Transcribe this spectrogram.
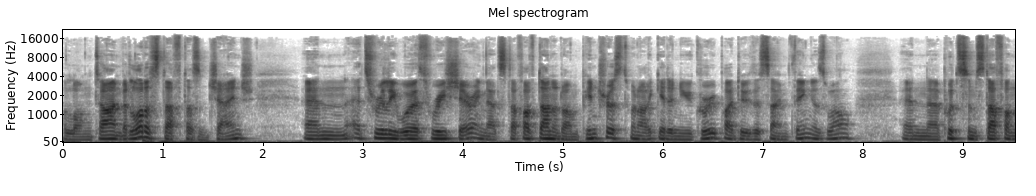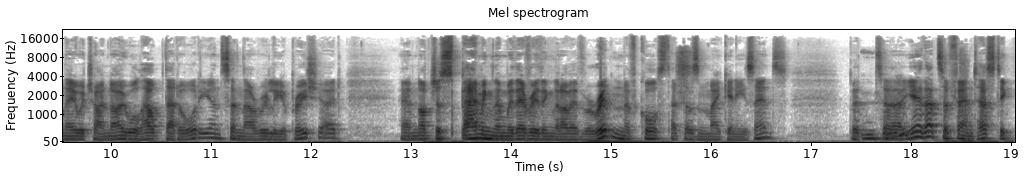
a long time. But a lot of stuff doesn't change and it's really worth resharing that stuff. I've done it on Pinterest when I get a new group. I do the same thing as well and uh, put some stuff on there which I know will help that audience and they'll really appreciate. And not just spamming them with everything that I've ever written. Of course, that doesn't make any sense. But uh, mm-hmm. uh, yeah, that's a fantastic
